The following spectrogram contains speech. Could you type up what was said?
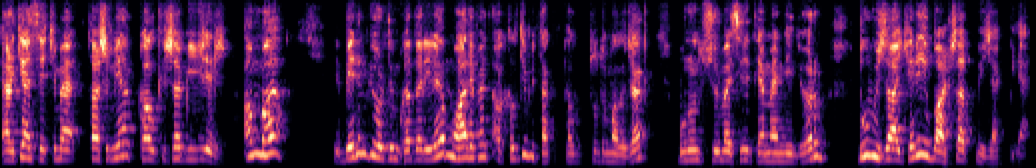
erken seçime taşımaya kalkışabilir. Ama benim gördüğüm kadarıyla muhalefet akılcı bir tutum alacak. Bunun sürmesini temenni ediyorum. Bu müzakereyi başlatmayacak bile.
